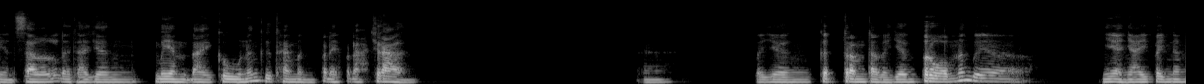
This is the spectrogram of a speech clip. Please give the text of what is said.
មានសិលដែលថាយើង មានដៃគូហ្នឹងគឺថាมันផ្ដេសផ្ដាស់ច្រើនបើយើងគិតត្រឹមតែបើយើងព្រមហ្នឹងវា ញ៉ៃញ៉ៃពេញហ្នឹង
